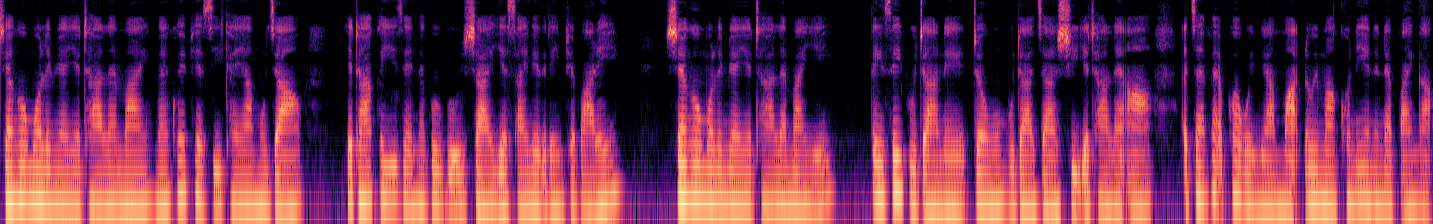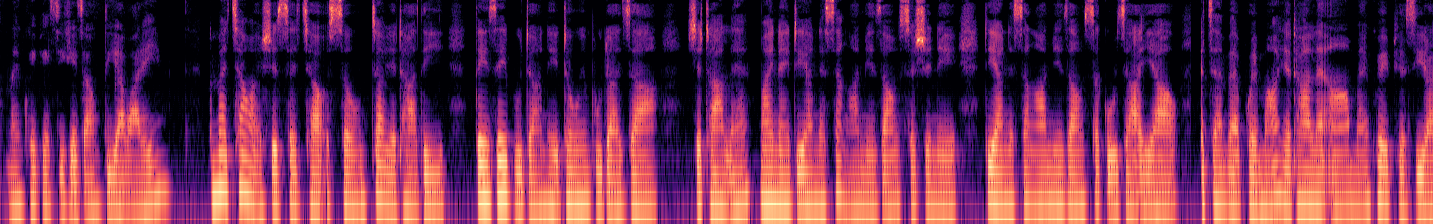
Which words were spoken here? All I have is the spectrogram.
ရန်ကုန်မော်လမြိုင်ရထားလမ်းပိုင်းမိုင်းခွဲဖြက်စီးခံရမှုကြောင့်ရထားခရီးစဉ်နှစ်ခုကိုရှာရက်ဆိုင်တဲ့သတင်းဖြစ်ပါတယ်။ရန်ကုန်မော်လမြိုင်ရထားလမ်းပိုင်းရဲ့တိမ်စိတ်ပူတာနဲ့တုံဝန်းပူတာကြားရှိရထားလမ်းအားအကြံဖက်အဖွဲ့ဝင်များမှနိုဝင်ဘာ9ရက်နေ့နေ့ပိုင်းကမိုင်းခွဲဖြက်စီးခဲ့ကြောင်းသိရပါတယ်။ အမှတ်686အစုံကြောက်ရထားသည်တိမ်စိတ်ဘူတာနှင့်ဒဝင်းဘူတာကြားရထားလန်မိုင်းနိုင်125မြင်းဆောင်18နှင့်125မြင်းဆောင်19ကြားအရောက်အကြံဘတ်ဖွဲ့မှရထားလန်အားမိုင်းခွဲဖြစ်စီတာ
